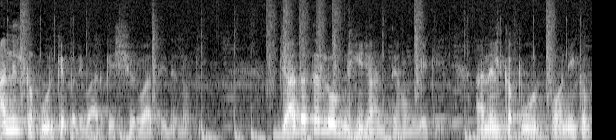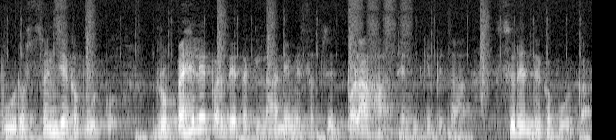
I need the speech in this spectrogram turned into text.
अनिल कपूर के परिवार के शुरुआती दिनों की। ज़्यादातर लोग नहीं जानते होंगे कि अनिल कपूर, पोनी कपूर और संजय कपूर को रो पहले पर्दे तक लाने में सबसे बड़ा हाथ है उनके पिता सुरेंद्र कपूर का।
